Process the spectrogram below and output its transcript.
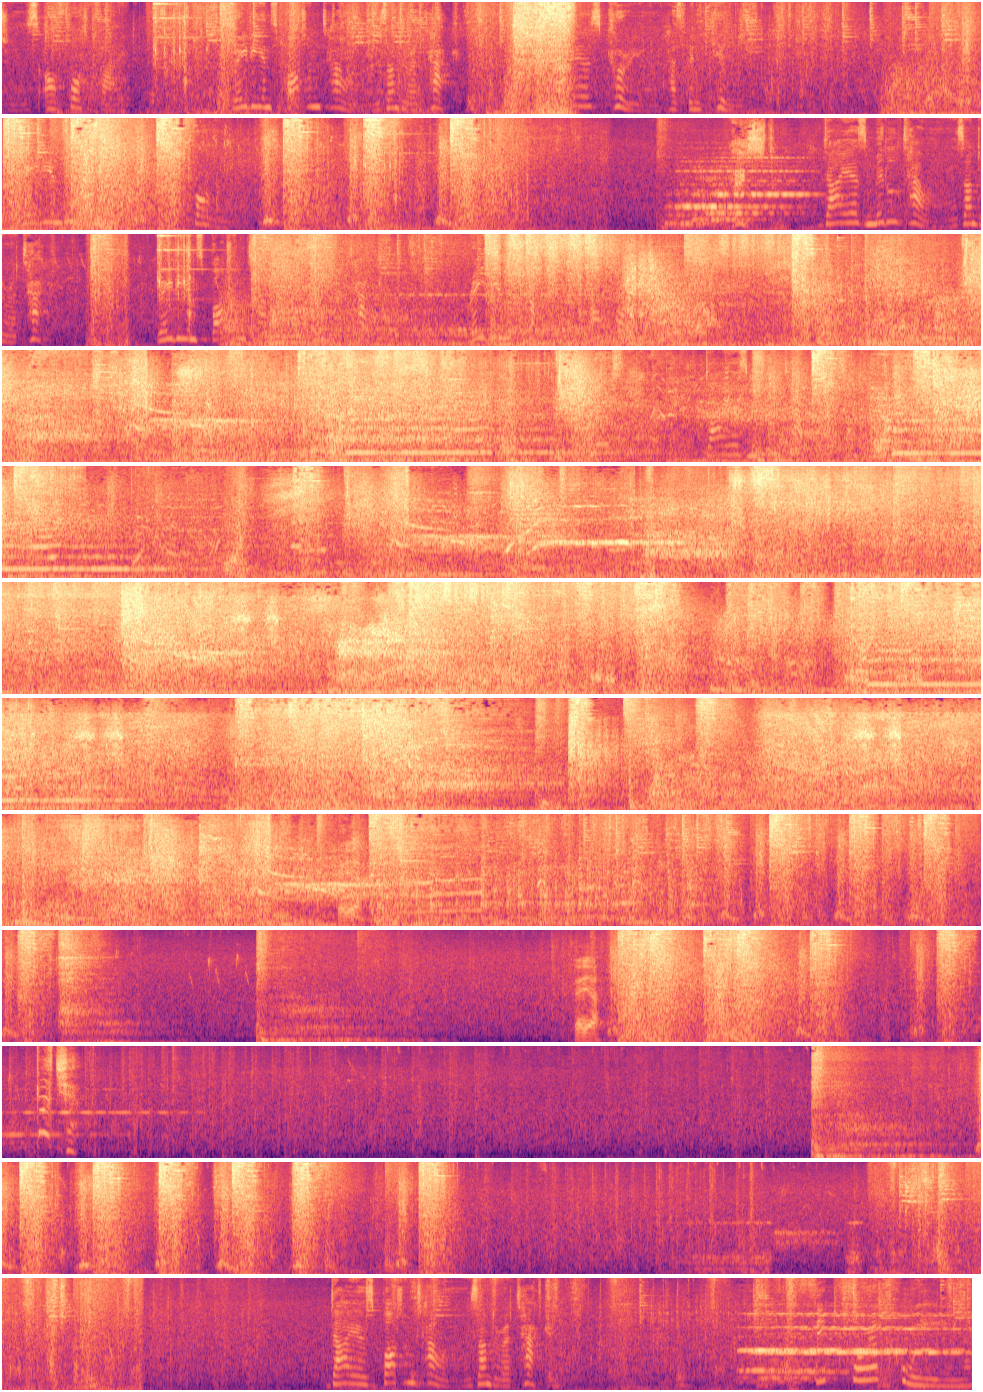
Structures are fortified. Radiant's bottom tower is under attack. Dire's courier has been killed. Radiant's has fallen. Haste! Dire's middle tower is under attack. Radiant's bottom tower is under attack. Radiant structures are fortified. Dire's bottom tower is under attack. Fit for a queen.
